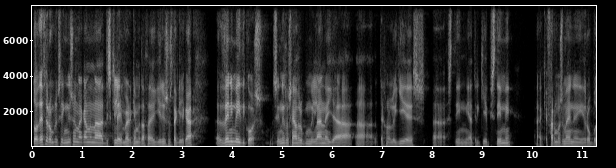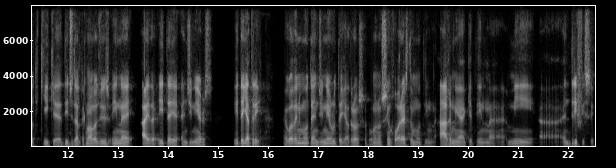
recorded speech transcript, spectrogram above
Το δεύτερο που ξεκινήσω είναι να κάνω ένα disclaimer και μετά θα γυρίσω στα αγγλικά. Δεν είμαι ειδικός. Συνήθως οι άνθρωποι που μιλάνε για τεχνολογίες στην ιατρική επιστήμη και εφαρμοσμένη ρομποτική και digital technologies είναι either, είτε engineers είτε γιατροί. Εγώ δεν είμαι ούτε engineer ούτε γιατρός, επομένως συγχωρέστε μου την άγνοια και την ε, μη ε, εντρίφηση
